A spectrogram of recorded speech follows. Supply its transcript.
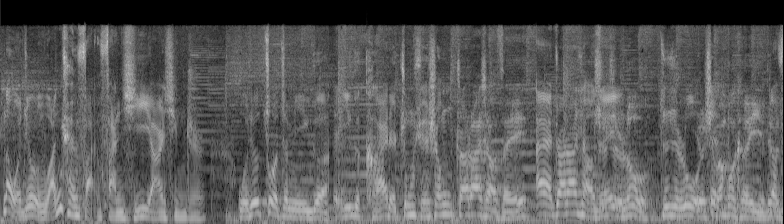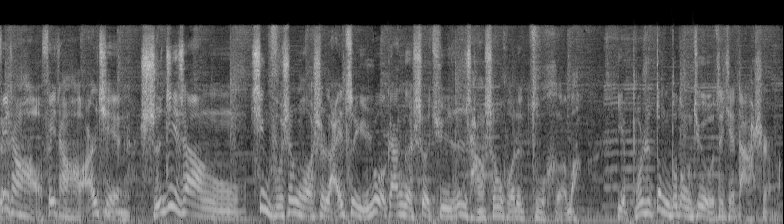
那我就完全反反其意而行之，我就做这么一个一个可爱的中学生，抓抓小贼，哎，抓抓小贼，指指路指指路，有什么不可以对非常好，非常好。而且实际上，幸福生活是来自于若干个社区日常生活的组合嘛，也不是动不动就有这些大事嘛。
